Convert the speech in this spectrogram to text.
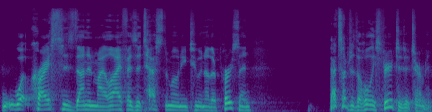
what Christ has done in my life as a testimony to another person that's up to the Holy Spirit to determine.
